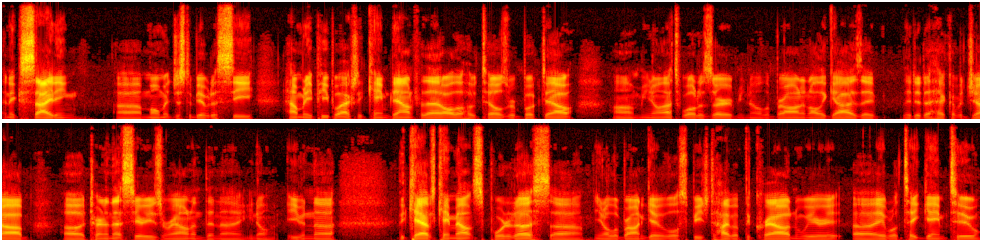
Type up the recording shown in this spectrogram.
an exciting uh, moment just to be able to see how many people actually came down for that. All the hotels were booked out. Um, you know, that's well deserved. You know, LeBron and all the guys they they did a heck of a job uh, turning that series around, and then uh, you know even uh, the Cavs came out and supported us. Uh, you know, LeBron gave a little speech to hype up the crowd, and we were uh, able to take Game Two.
